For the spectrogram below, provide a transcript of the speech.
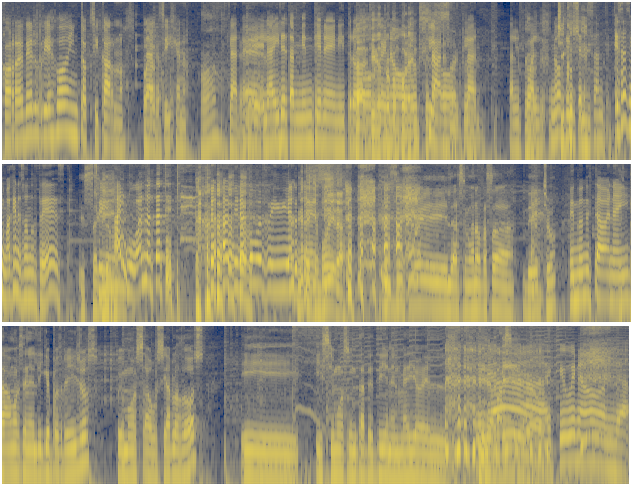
correr el riesgo de intoxicarnos por oxígeno. Ah. Claro, eh, el aire también tiene nitrógeno, claro, tiene otro claro, claro. Tal cual. No, qué interesante. ¿Esas imágenes son de ustedes? Exactamente. Sí. Ay, jugando al tate. Mira cómo se divierte. ¿Viste quién pudiera? Eso fue la semana pasada, de hecho. ¿En dónde estaban ahí? Estábamos en el dique Potrillos. Fuimos a bucear los dos y hicimos un tatetí en el medio del, del ¡Qué buena onda!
